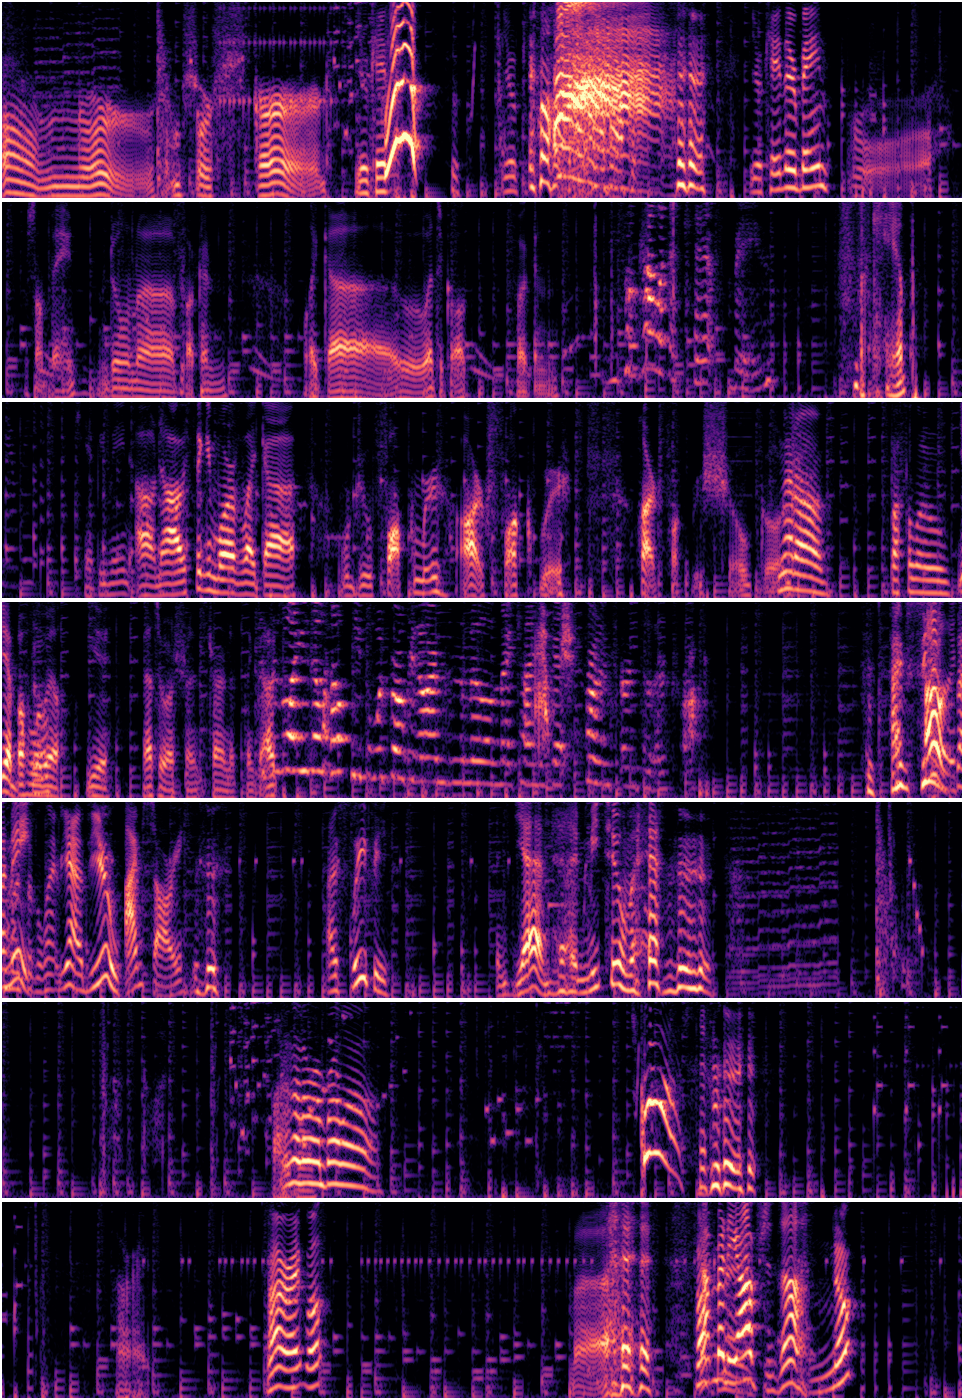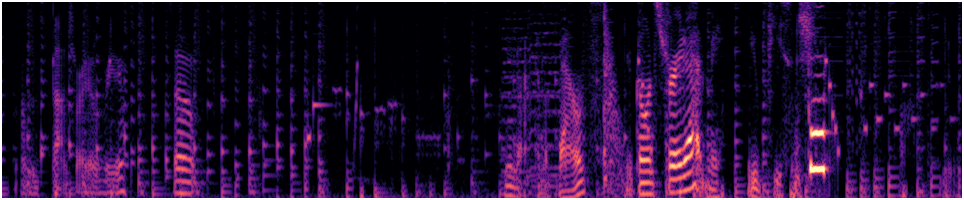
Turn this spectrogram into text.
oh, no, I'm so scared. You okay? You okay? you okay there, Bane? What's up, Bane? I'm doing uh fucking like uh what's it called? Fucking You sound kind of like a camp Bane. a camp? Campy? Campy Bane? Oh no, I was thinking more of like uh Would you fuck me? I'd fuck me. I'd fuck me so good. Isn't that a buffalo? yeah Buffalo Bill? Bill. Yeah, that's what I was trying trying to think. This I, is why you don't help people with broken arms in the middle of the night trying to get Ouch. furniture into their truck. I've seen Oh, it's Silence me. of the Lamb. Yeah, it's you. I'm sorry. I'm sleepy. yeah, me too, man. Another umbrella. squad. All right, well, Uh, not many me. options, huh? nope. I'll bounce right over you. So, You're not gonna bounce. You're going straight at me, you piece of shit. Fuck you.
